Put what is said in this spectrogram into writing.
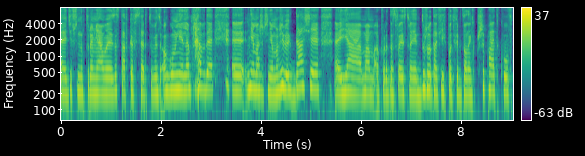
e, dziewczyny, które miały zastawkę w sercu, więc ogólnie naprawdę e, nie ma rzeczy niemożliwych. Da się. E, ja mam akurat na swojej stronie dużo takich potwierdzonych przypadków,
